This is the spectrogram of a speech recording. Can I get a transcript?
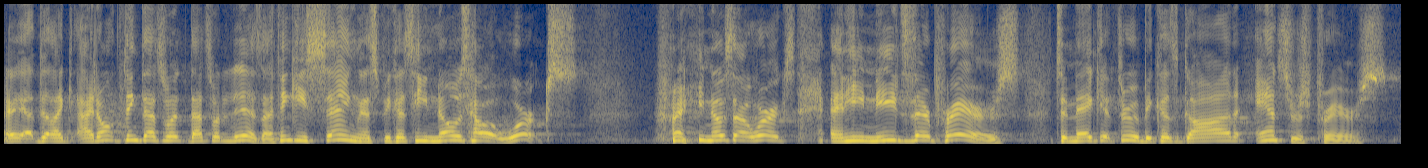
I, like I don't think that's what that's what it is. I think he's saying this because he knows how it works. Right? He knows how it works, and he needs their prayers to make it through because God answers prayers.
